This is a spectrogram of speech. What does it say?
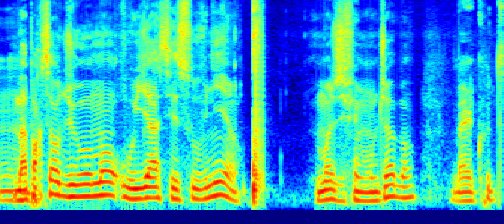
Hmm. Mais à partir du moment où il y a ces souvenirs, moi, j'ai fait mon job. hein. Bah écoute,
